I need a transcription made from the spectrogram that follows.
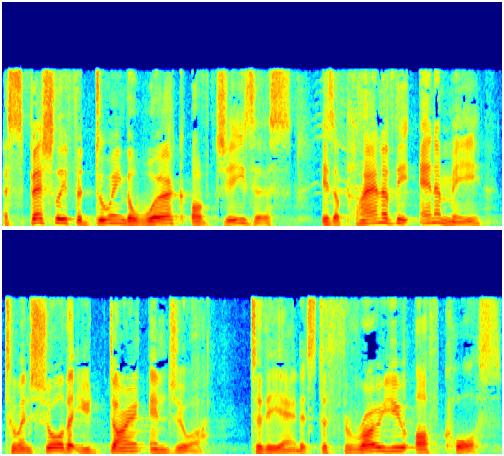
especially for doing the work of Jesus, is a plan of the enemy to ensure that you don't endure to the end. It's to throw you off course.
